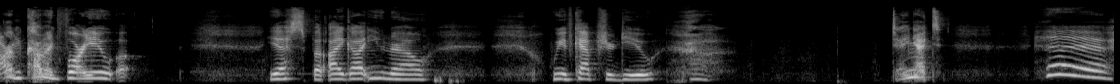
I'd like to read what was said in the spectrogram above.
I'm coming for you. Yes, but I got you now. We have captured you. Dang it.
